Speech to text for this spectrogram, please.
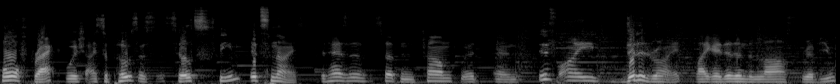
fourth track, which I suppose is Sil's theme. It's nice. It has a certain charm to it, and if I did it right, like I did in the last review,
